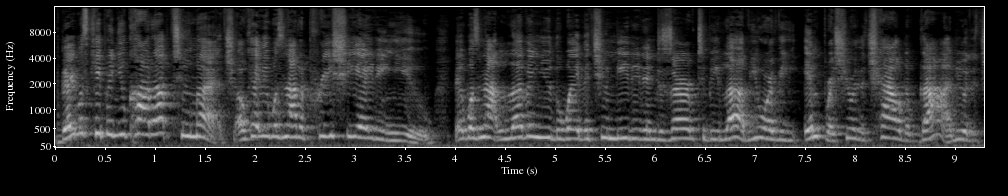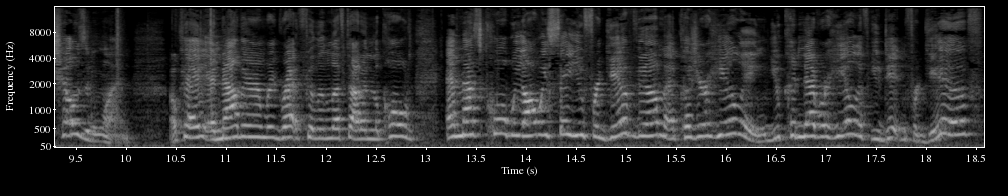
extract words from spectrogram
They was keeping you caught up too much, okay? They was not appreciating you. They was not loving you the way that you needed and deserved to be loved. You are the empress. You are the child of God. You are the chosen one, okay? And now they're in regret, feeling left out in the cold. And that's cool. We always say you forgive them because you're healing. You could never heal if you didn't forgive.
